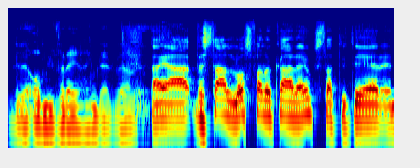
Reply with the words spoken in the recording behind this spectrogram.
de Omni-vereniging dat wel? Nou ja, we staan los van elkaar, ook statutair. En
